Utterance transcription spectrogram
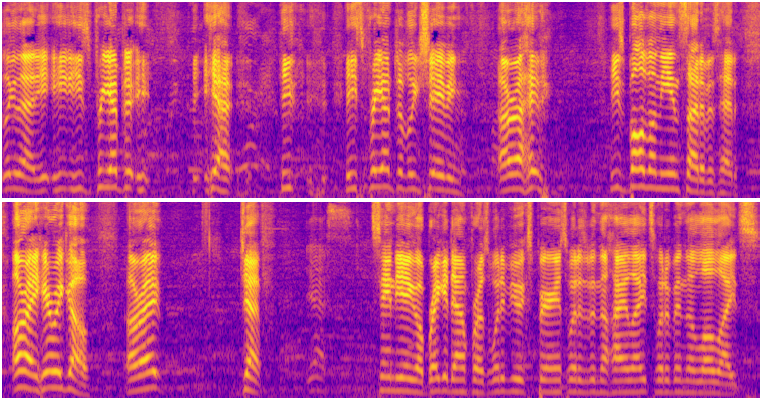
Look at that. He, he, he's preemptive. He- yeah, he, he's preemptively shaving. All right. He's bald on the inside of his head. All right, here we go. All right, Jeff. Yes. San Diego, break it down for us. What have you experienced? What has been the highlights? What have been the lowlights?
